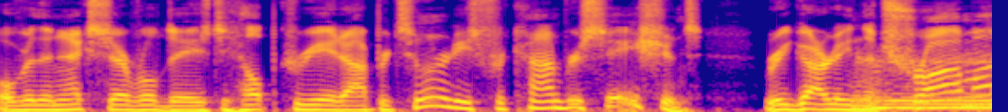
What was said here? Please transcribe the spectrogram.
over the next several days to help create opportunities for conversations regarding the trauma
